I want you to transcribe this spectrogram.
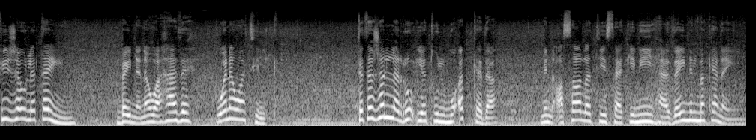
في جولتين بين نوى هذه ونوى تلك. تتجلى الرؤية المؤكدة من أصالة ساكني هذين المكانين.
